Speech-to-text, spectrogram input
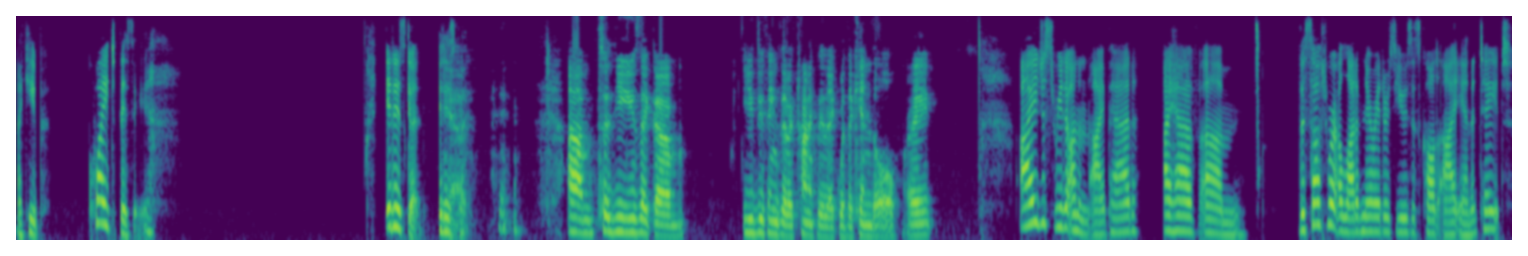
I keep quite busy. It is good. It is Yeah. good. Um, so you use like um, you do things electronically, like with a Kindle, right? I just read it on an iPad. I have um, the software a lot of narrators use is called iAnnotate,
